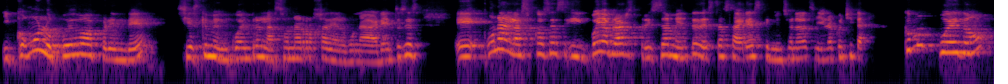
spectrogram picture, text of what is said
y cómo lo puedo aprender si es que me encuentro en la zona roja de alguna área. Entonces, eh, una de las cosas, y voy a hablar precisamente de estas áreas que menciona la señora Conchita, ¿cómo puedo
